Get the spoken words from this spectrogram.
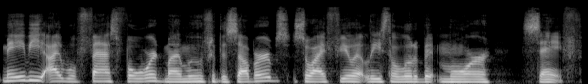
maybe i will fast forward my move to the suburbs so i feel at least a little bit more safe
